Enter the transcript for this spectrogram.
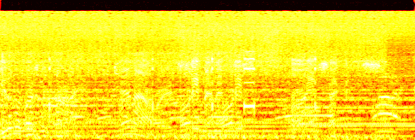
Universal time, 10 hours, 40 minutes, 40 seconds.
